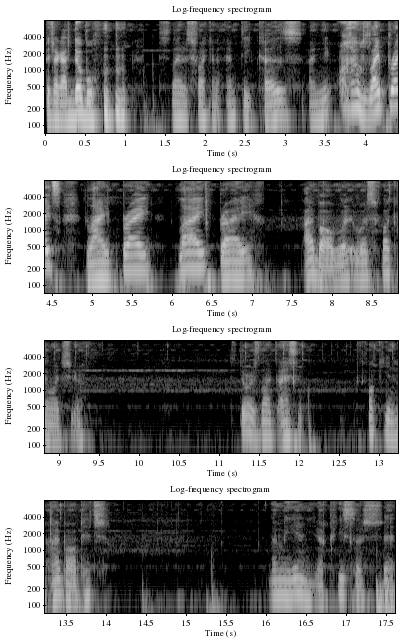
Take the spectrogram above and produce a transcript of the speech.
Bitch, I got double. light is fucking empty, cuz I need. Oh, those light brights. Light bright, light bright. Eyeball, what, what's fucking with you? the door is locked. I. Fucking eyeball, bitch. Let me in, you piece of shit.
